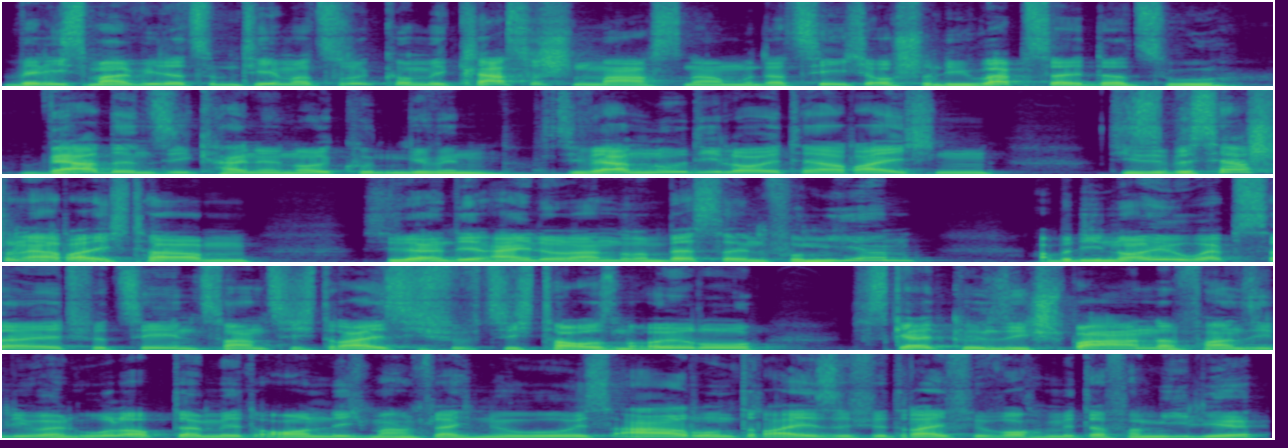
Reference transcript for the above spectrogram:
wenn ich mal wieder zum Thema zurückkomme mit klassischen Maßnahmen, und da zähle ich auch schon die Website dazu, werden Sie keine Neukunden gewinnen. Sie werden nur die Leute erreichen, die Sie bisher schon erreicht haben. Sie werden den einen oder anderen besser informieren. Aber die neue Website für 10, 20, 30, 50.000 Euro, das Geld können Sie sich sparen, dann fahren Sie lieber in Urlaub damit ordentlich, machen vielleicht eine USA-Rundreise für drei, vier Wochen mit der Familie.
